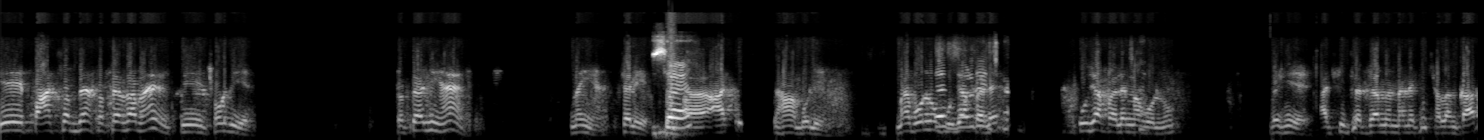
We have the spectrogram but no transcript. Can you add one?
ये पाँच शब्द हैं सत्या साहब हैं कि छोड़ दिए। सत्या जी हैं? नहीं है। चलिए आज हाँ बोलिए। मैं बोल लूँ पूजा पहले। पूजा पहले मैं बोल लूँ। देखिए आज की चर्चा में मैंने कुछ अलंकार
